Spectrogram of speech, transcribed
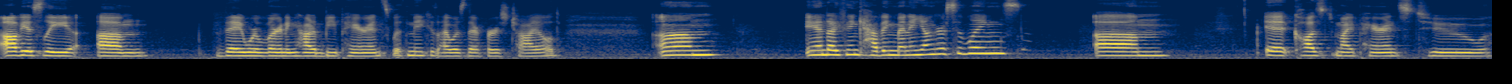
obviously um, they were learning how to be parents with me because I was their first child. Um, and I think having many younger siblings, um, it caused my parents to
